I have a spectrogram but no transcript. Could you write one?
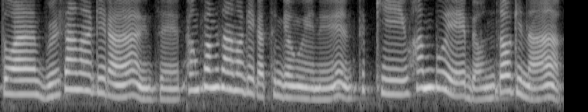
또한 물사마귀랑 이제 평평사마귀 같은 경우에는 특히 환부의 면적이나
